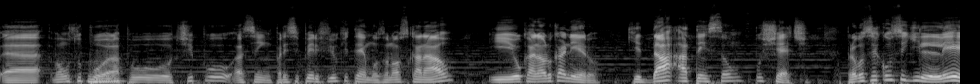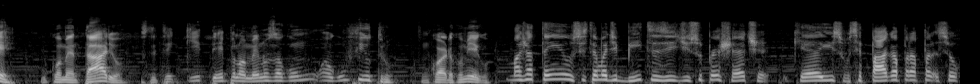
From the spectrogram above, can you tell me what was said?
É, vamos supor, uhum. pro tipo, assim, para esse perfil que temos o nosso canal e o canal do Carneiro. que dá atenção pro chat. Para você conseguir ler o comentário, você tem que ter pelo menos algum, algum filtro. Concorda comigo? Mas já tem o sistema de bits e de superchat, que é isso. Você paga para seu,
